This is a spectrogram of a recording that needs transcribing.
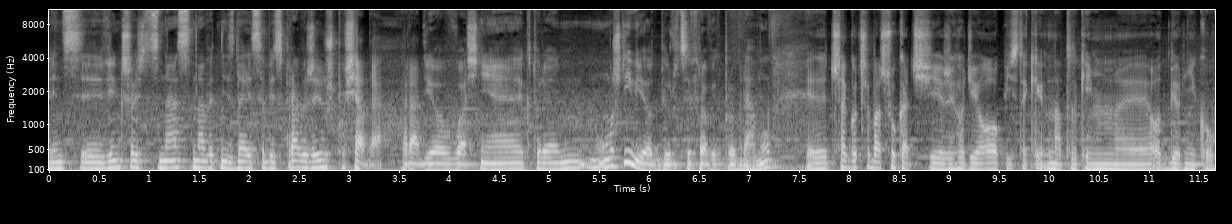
więc y, większość z nas nawet nie zdaje sobie sprawy, że już posiada radio właśnie, które umożliwi odbiór cyfrowych programów. Y, czego trzeba szukać, jeżeli chodzi o opis taki, na takim y, odbiorniku?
